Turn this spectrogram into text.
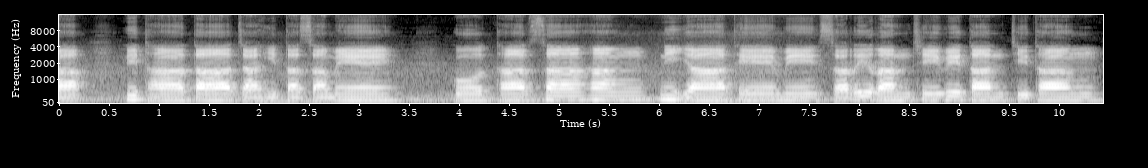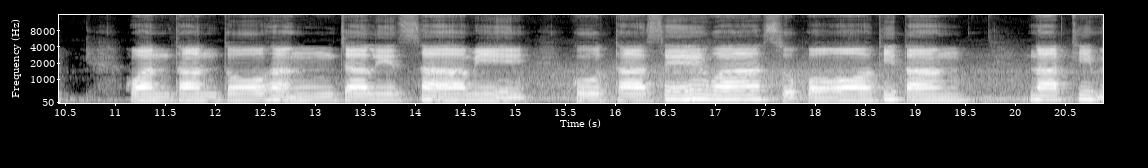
าพิธาตาจาหิตาสเม พุทธัสสะหังนิยาเทมิสริรันชีวิตันจิตัง วันทันโตหังจาริสามิพุทธเสวาสุโพธิตัง นัตถิเม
